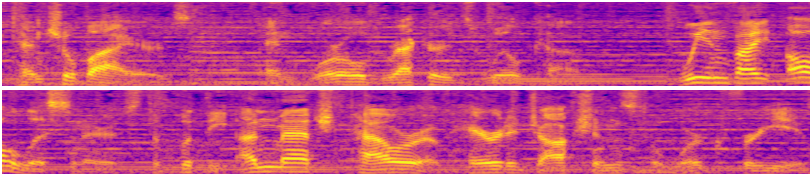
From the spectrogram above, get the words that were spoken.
potential buyers, and world records will come. We invite all listeners to put the unmatched power of Heritage Auctions to work for you.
